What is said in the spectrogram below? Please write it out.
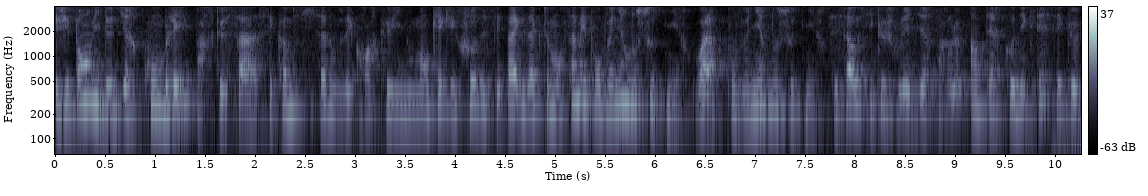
j'ai pas envie de dire combler parce que ça c'est comme si ça nous faisait croire qu'il nous manquait quelque chose et c'est pas exactement ça mais pour venir nous soutenir. Voilà pour venir nous soutenir. C'est ça aussi que je voulais dire par le interconnecté c'est que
